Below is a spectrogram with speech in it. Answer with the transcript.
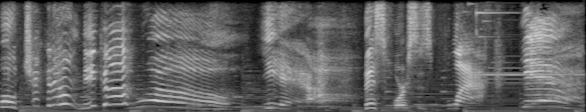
Whoa, check it out, Meekah. Whoa! Yeah. This horse is black. Yeah!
